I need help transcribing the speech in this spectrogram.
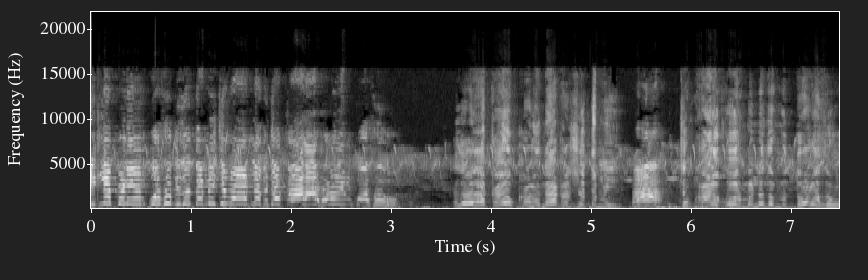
એટલે પણ એમ કહો છો કે તમે જેમ આટલા બધા કાળા છો એમ કહો છો. અલા અલા કાળો કાળો ના કરશો તમે. હા. જેમ કાળો કહો મને તો ધોળો છું.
